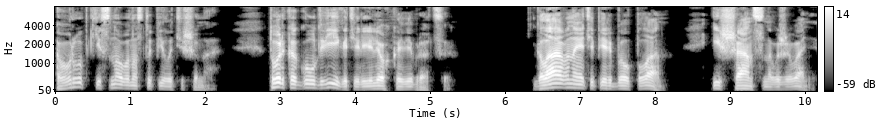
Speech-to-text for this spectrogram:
В рубке снова наступила тишина. Только гул двигателей и легкая вибрация. Главное теперь был план и шанс на выживание.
